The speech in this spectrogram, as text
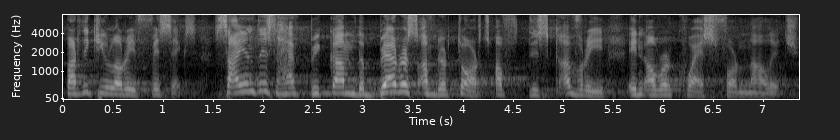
particularly physics. Scientists have become the bearers of the torch of discovery in our quest for knowledge.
